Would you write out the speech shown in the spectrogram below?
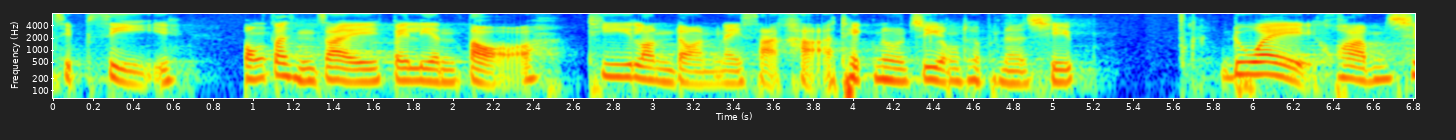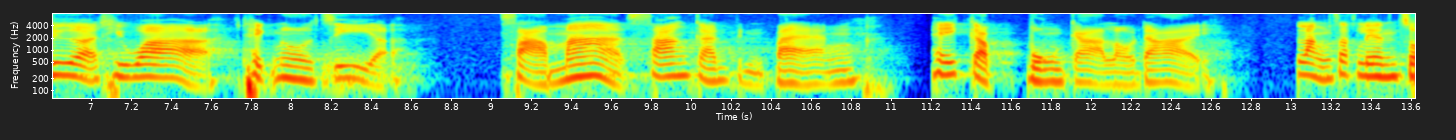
2014ปองตัดสินใจไปเรียนต่อที่ลอนดอนในสาขาเทคโนโลยี entrepreneurship ด้วยความเชื่อที่ว่าเทคโนโลยีอะสามารถสร้างการเปลี่ยนแปลงให้กับวงการเราได้ หลังจากเรียนจ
